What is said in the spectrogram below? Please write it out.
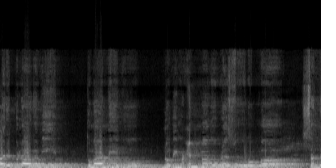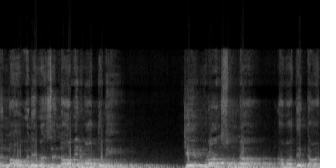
আর রব্বুল আলমিন তোমার মেহবুব নবী মোহাম্মদ রসুল্লাহ সাল্লাহ সাল্লামের মাধ্যমে যে কোরআন, সুন্না আমাদের দান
